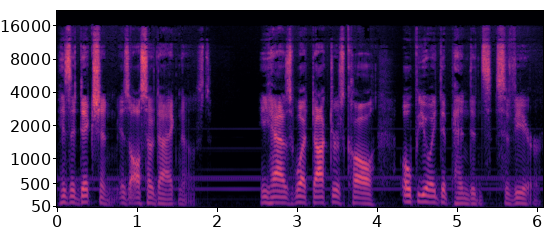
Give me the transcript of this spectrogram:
His addiction is also diagnosed. He has what doctors call opioid dependence severe.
